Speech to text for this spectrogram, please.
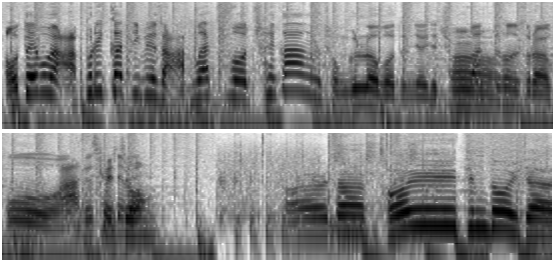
어떻게 보면 아프리카 TV에서 아마추어 최강 정글러거든요. 이제 중반트 어. 선수라고 아, 그렇기 최종. 때문에 어, 일단 저희 팀도 이제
